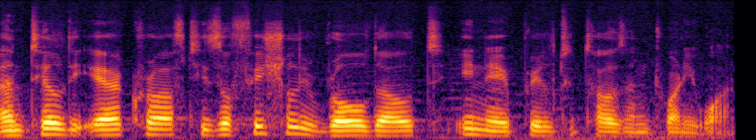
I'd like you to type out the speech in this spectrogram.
until the aircraft is officially rolled out in April 2021.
